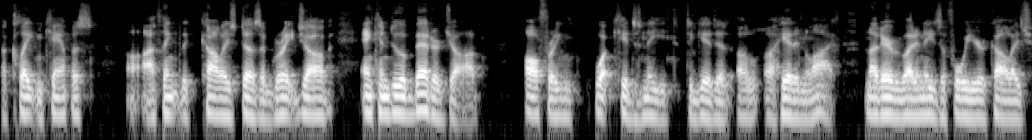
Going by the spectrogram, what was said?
a Clayton campus. Uh, I think the college does a great job and can do a better job offering what kids need to get a, a, ahead in life. Not everybody needs a four-year college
